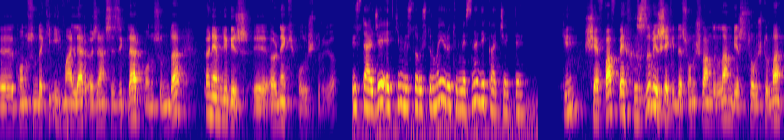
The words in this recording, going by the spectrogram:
e, konusundaki ihmaller, özensizlikler konusunda önemli bir e, örnek oluşturuyor. Üsterci etkin bir soruşturma yürütülmesine dikkat çekti. Etkin, şeffaf ve hızlı bir şekilde sonuçlandırılan bir soruşturma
